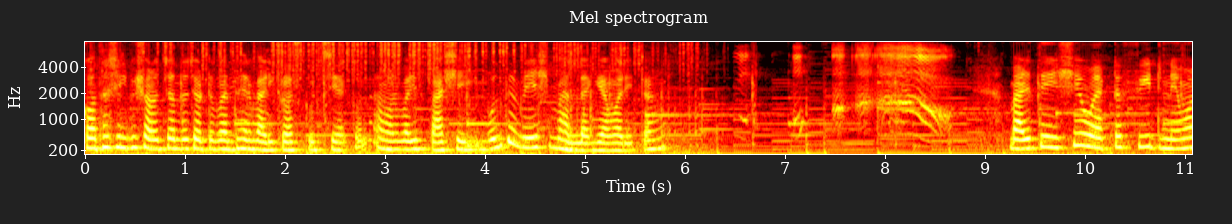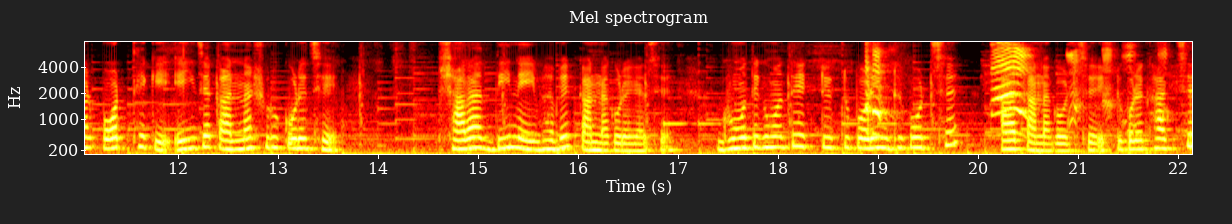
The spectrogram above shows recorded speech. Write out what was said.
কথাশিল্পী শরৎচন্দ্র চট্টোপাধ্যায়ের বাড়ি ক্রস করছি এখন। আমার বাড়ির পাশেই। বলতে বেশ ভালো লাগে আমার এটা। বাড়িতে এসে ও একটা ফিড নেওয়ার পর থেকে এই যে কান্না শুরু করেছে সারা দিন এইভাবে কান্না করে গেছে। ঘুমোতে ঘুমোতে একটু একটু পরেই উঠে পড়ছে আর কান্না করছে। একটু করে খাচ্ছে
